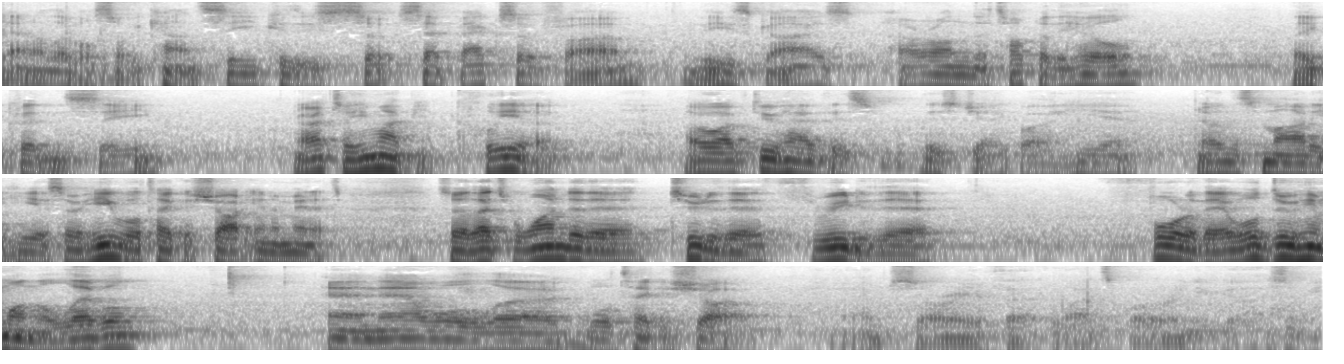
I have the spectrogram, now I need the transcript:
Down a level, so he can't see because he's so, set back so far. These guys are on the top of the hill. They couldn't see. All right, so he might be clear. Oh, I do have this this jaguar here. No, this Marder here. So he will take a shot in a minute. So that's one to there, two to there, three to there, four to there. We'll do him on the level, and now we'll uh, we'll take a shot. I'm sorry if that light's bothering you guys. Let me.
